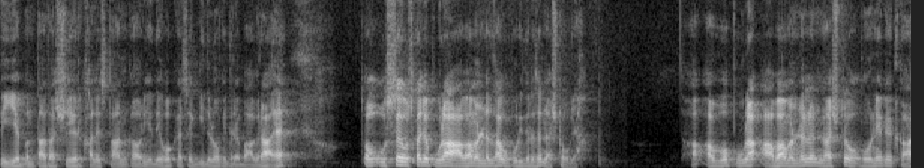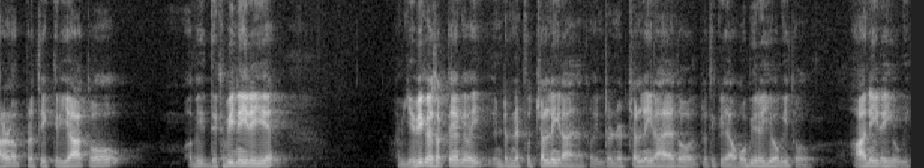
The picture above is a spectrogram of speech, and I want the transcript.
कि ये बनता था शेर खालिस्तान का और ये देखो कैसे गीदड़ों की तरह भाग रहा है। तो उससे उसका जो पूरा आभा मंडल था वो पूरी तरह से नष्ट हो गया। अब वो पूरा आभा मंडल नष्ट होने के कारण प्रतिक्रिया तो अभी दिख भी नहीं रही है। अब ये भी कह सकते हैं कि भाई इंटरनेट तो चल नहीं रहा है तो इंटरनेट चल नहीं रहा है तो प्रतिक्रिया हो भी रही होगी तो आ नहीं रही होगी।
